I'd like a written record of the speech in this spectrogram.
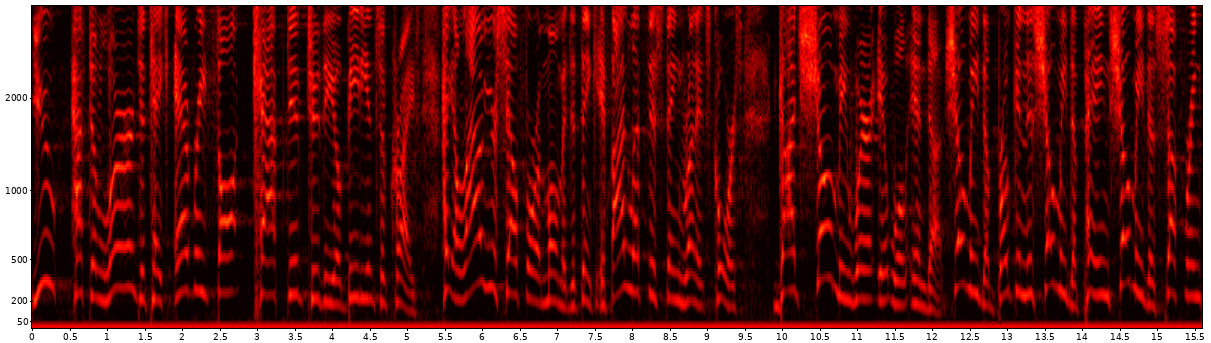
You have to learn to take every thought captive to the obedience of Christ. Hey, allow yourself for a moment to think if I let this thing run its course, God, show me where it will end up. Show me the brokenness, show me the pain, show me the suffering,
